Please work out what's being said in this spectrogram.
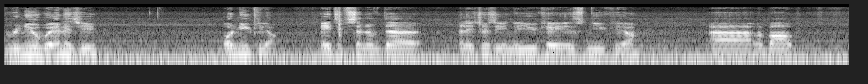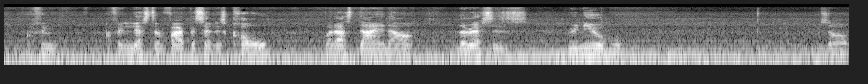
renewable energy or nuclear. 80% of the electricity in the UK is nuclear. Uh, about, I think, I think less than five percent is coal, but that's dying out. The rest is renewable. So,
